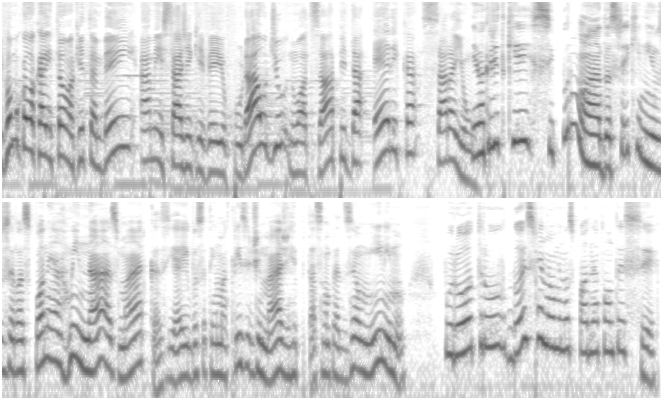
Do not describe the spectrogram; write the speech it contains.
E vamos colocar então aqui também a mensagem que veio por áudio no WhatsApp da Érica Sarayun. Eu acredito que se por um lado as fake news elas podem arruinar as marcas e aí você tem uma crise de imagem e reputação para dizer o mínimo, por outro, dois fenômenos podem acontecer.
